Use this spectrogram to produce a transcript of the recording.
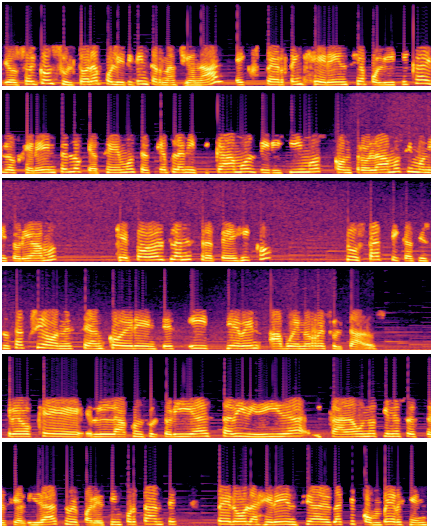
Yo soy consultora política internacional, experta en gerencia política y los gerentes lo que hacemos es que planificamos, dirigimos, controlamos y monitoreamos que todo el plan estratégico, sus tácticas y sus acciones sean coherentes y lleven a buenos resultados. Creo que la consultoría está dividida y cada uno tiene su especialidad, que me parece importante, pero la gerencia es la que converge en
